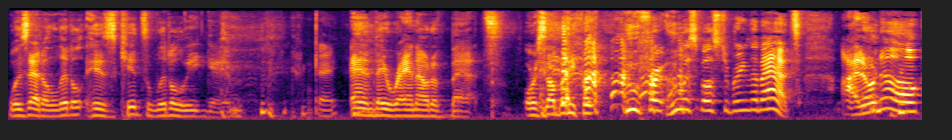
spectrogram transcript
was at a little his kid's little league game Okay. and they ran out of bats or somebody for who for who was supposed to bring the bats. I don't know.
